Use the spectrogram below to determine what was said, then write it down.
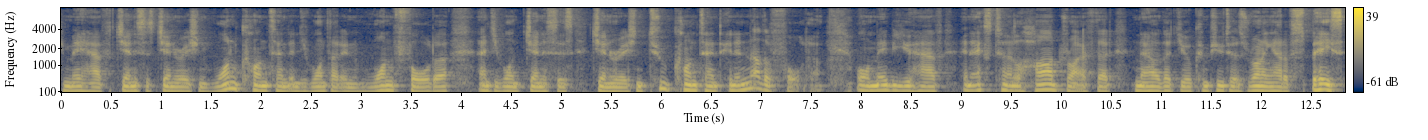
you may have Genesis Generation 1 content and you want that in one folder and you want Genesis Generation 2 content in another folder. Or maybe you have an external hard drive that now that your computer is running out of space,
